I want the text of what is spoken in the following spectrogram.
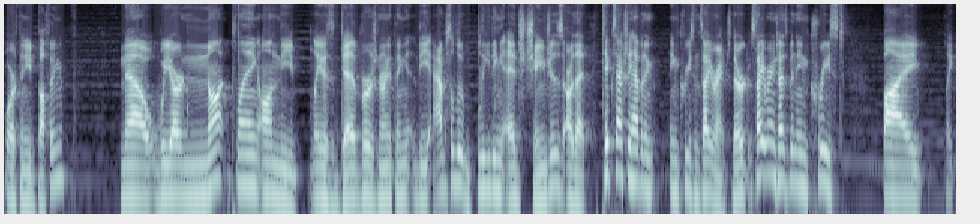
or if they need buffing. Now, we are not playing on the latest dev version or anything. The absolute bleeding edge changes are that ticks actually have an increase in sight range. Their sight range has been increased by like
